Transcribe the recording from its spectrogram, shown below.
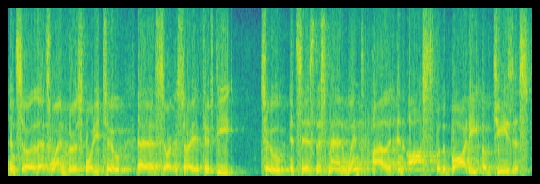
And so that's why in verse 42, uh, sorry, sorry, 52, it says, this man went to Pilate and asked for the body of Jesus.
